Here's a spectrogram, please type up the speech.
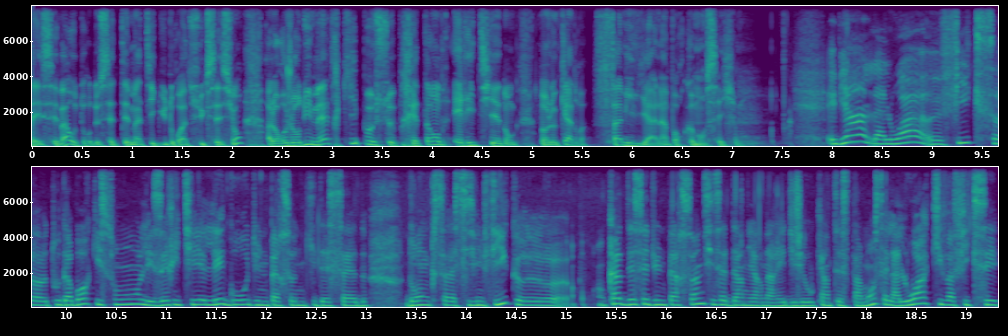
et Seva autour de cette thématique du droit de succession. Alors aujourd'hui, maître, qui peut se prétendre héritier donc dans le cadre familial hein, pour commencer? Eh bien, la loi euh, fixe euh, tout d'abord qui sont les héritiers légaux d'une personne qui décède. Donc, ça signifie que, en cas de décès d'une personne, si cette dernière n'a rédigé aucun testament, c'est la loi qui va fixer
